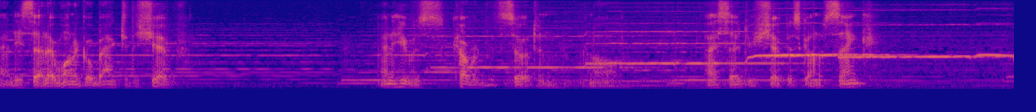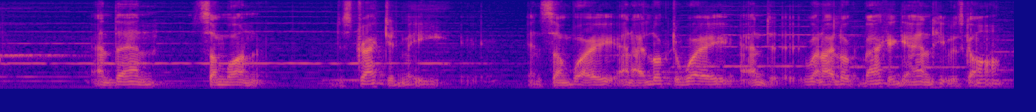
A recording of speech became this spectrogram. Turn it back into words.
And he said, I want to go back to the ship and he was covered with soot and, and all. I said, Your ship is going to sink. And then someone distracted me in some way, and I looked away, and when I looked back again, he was gone.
